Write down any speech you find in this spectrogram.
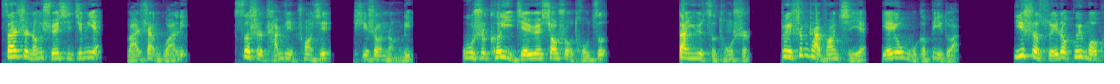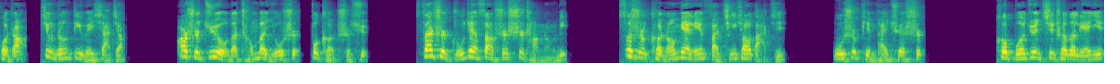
三是能学习经验，完善管理，四是产品创新，提升能力，五是可以节约销售投资。但与此同时，对生产方企业也有五个弊端：一是随着规模扩张，竞争地位下降；二是具有的成本优势不可持续；三是逐渐丧失市场能力；四是可能面临反倾销打击；五是品牌缺失。和博骏汽车的联姻，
